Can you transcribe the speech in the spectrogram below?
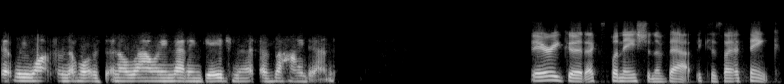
that we want from the horse and allowing that engagement of the hind end. Very good explanation of that because I think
